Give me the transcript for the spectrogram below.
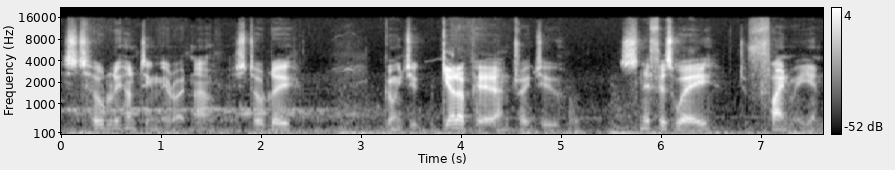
He's totally hunting me right now. He's totally going to get up here and try to sniff his way to find me and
